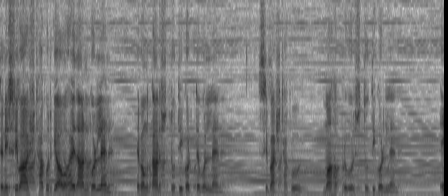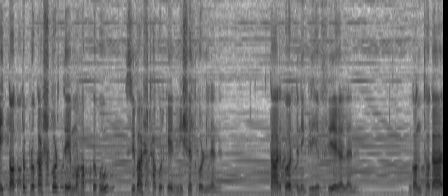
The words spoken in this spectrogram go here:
তিনি শ্রীবাস ঠাকুরকে অভয় দান করলেন এবং তার স্তুতি করতে বললেন। শ্রীবাস ঠাকুর মহাপ্রভুর স্তুতি করলেন। এই তত্ত্ব প্রকাশ করতে মহাপ্রভু শ্রীবাস ঠাকুরকে নিষেধ করলেন। তারপর তিনি গৃহে ফিরে গেলেন। গ্রন্থকার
